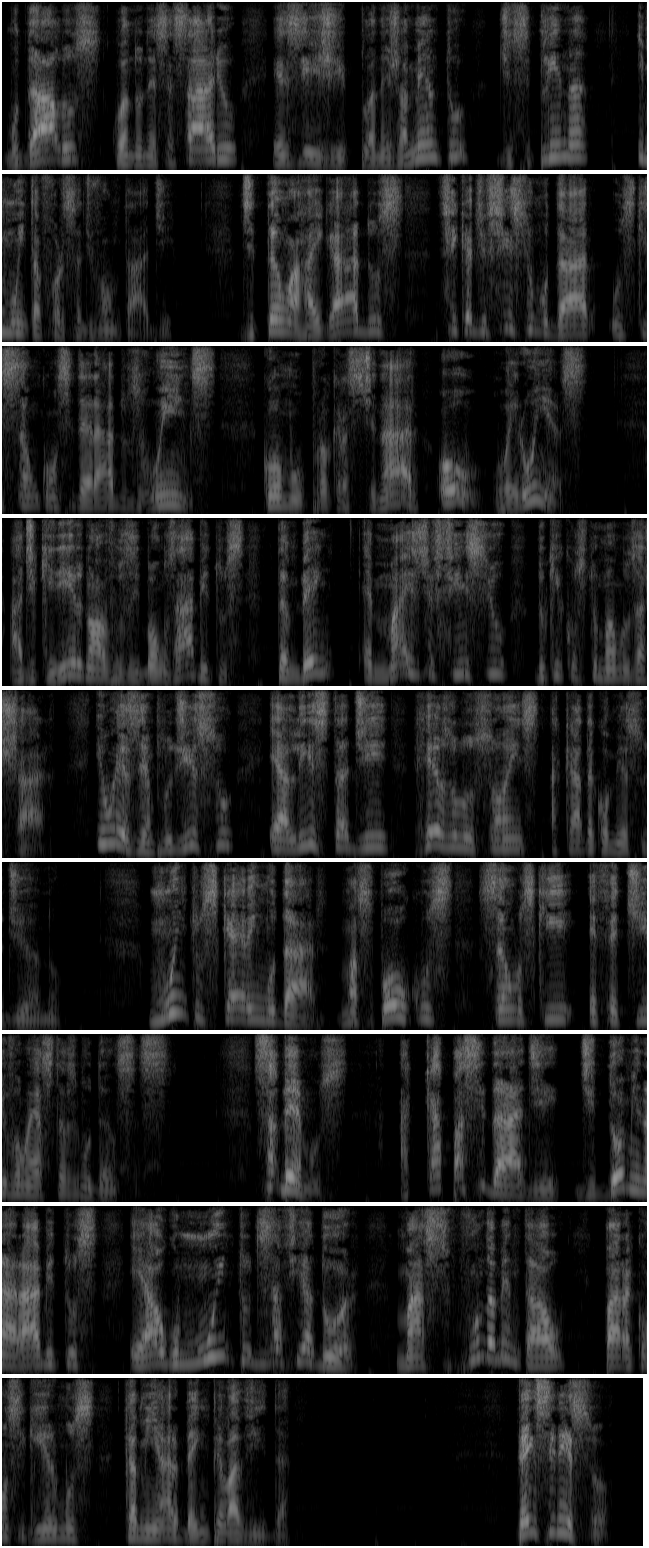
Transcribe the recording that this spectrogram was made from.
Mudá-los, quando necessário, exige planejamento, disciplina e muita força de vontade. De tão arraigados, fica difícil mudar os que são considerados ruins, como procrastinar ou roer unhas. Adquirir novos e bons hábitos também é mais difícil do que costumamos achar. E um exemplo disso é a lista de resoluções a cada começo de ano. Muitos querem mudar, mas poucos são os que efetivam estas mudanças. Sabemos, a capacidade de dominar hábitos é algo muito desafiador, mas fundamental para conseguirmos caminhar bem pela vida. Pense nisso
